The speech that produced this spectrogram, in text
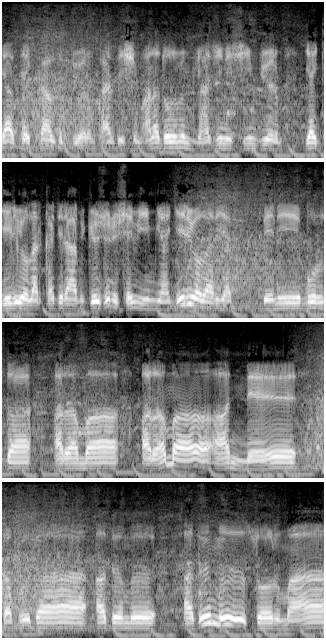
Ya tek kaldım diyorum kardeşim. Anadolu'nun bir hazinesiyim diyorum. Ya geliyorlar Kadir abi gözünü seveyim ya. Geliyorlar ya. Beni burada arama arama anne. Kapıda adımı adımı sorma.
